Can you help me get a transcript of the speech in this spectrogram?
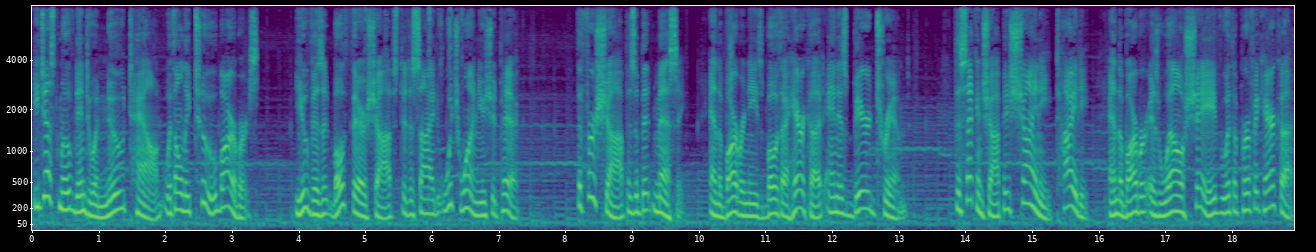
You just moved into a new town with only two barbers. You visit both their shops to decide which one you should pick. The first shop is a bit messy, and the barber needs both a haircut and his beard trimmed. The second shop is shiny, tidy, and the barber is well shaved with a perfect haircut.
